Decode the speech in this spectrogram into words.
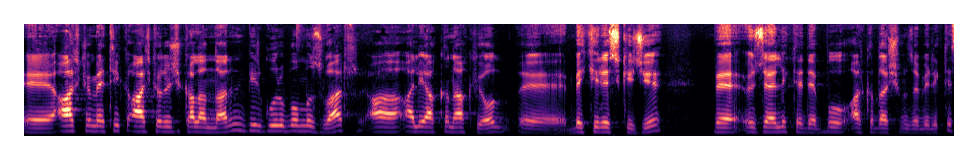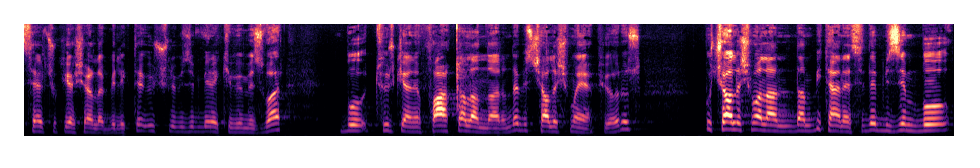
e, arkeometrik arkeolojik alanların bir grubumuz var. A- Ali Akın Akyol, e, Bekir Eskici ve özellikle de bu arkadaşımızla birlikte Selçuk Yaşar'la birlikte üçlü bizim bir ekibimiz var. Bu Türkiye'nin farklı alanlarında biz çalışma yapıyoruz. Bu çalışmalardan bir tanesi de bizim bu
